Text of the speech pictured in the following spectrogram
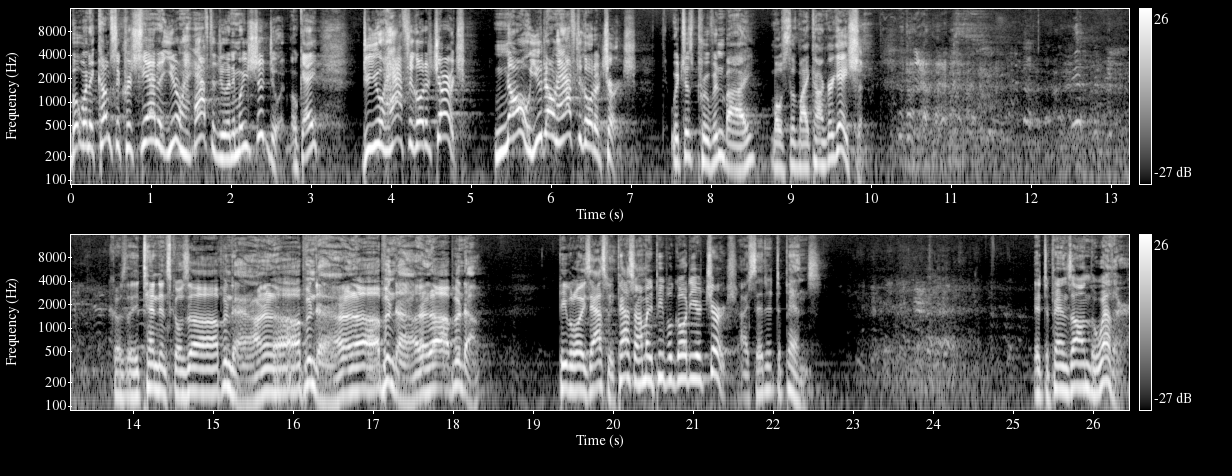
But when it comes to Christianity, you don't have to do it anymore. You should do it, okay? Do you have to go to church? No, you don't have to go to church, which is proven by most of my congregation. Because the attendance goes up and down and up and down and up and down and up and down. People always ask me, Pastor, how many people go to your church? I said, it depends. It depends on the weather.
